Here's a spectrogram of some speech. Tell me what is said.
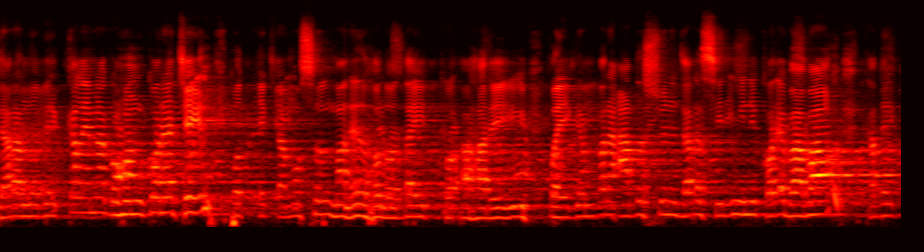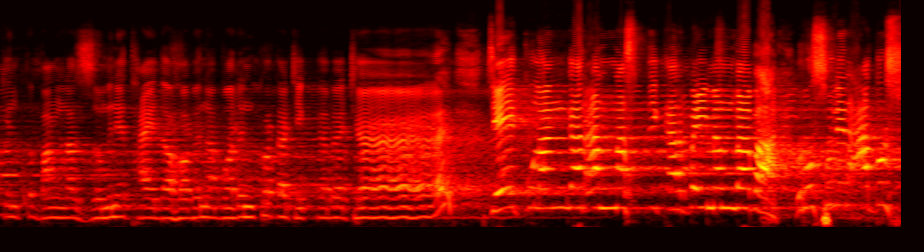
যারা নবীর কালেমা গ্রহণ করেছেন প্রত্যেকটা মুসলমানের হলো দায়িত্ব আহারে। পয়গম্বর আদর্শ যারা সিরিমিনি করে বাবা, তাদের কিন্তু বাংলার জমিনে থায়দা হবে না, বলেন কথা ঠিক বেঠে। যে কুলাঙ্গার আর নাস্তিক আর বেঈমান বাবা, রসুলের আদর্শ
